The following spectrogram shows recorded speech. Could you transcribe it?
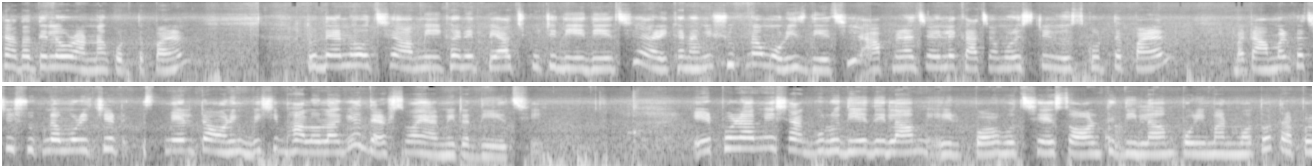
সাদা তেলেও রান্না করতে পারেন। তো দেন হচ্ছে আমি এখানে পেঁয়াজ কুচি দিয়ে দিয়েছি আর এখানে আমি শুকনা মরিচ দিয়েছি। আপনারা চাইলে কাঁচা মরিচটা ইউজ করতে পারেন। বাট আমার কাছে শুকনা মরিচের স্মেলটা অনেক বেশি ভালো লাগে দ্যাটস ওয়াই আমি এটা দিয়েছি। এরপর আমি শাকগুলো দিয়ে দিলাম, এরপর হচ্ছে সল্ট দিলাম পরিমাণ মতো, তারপর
